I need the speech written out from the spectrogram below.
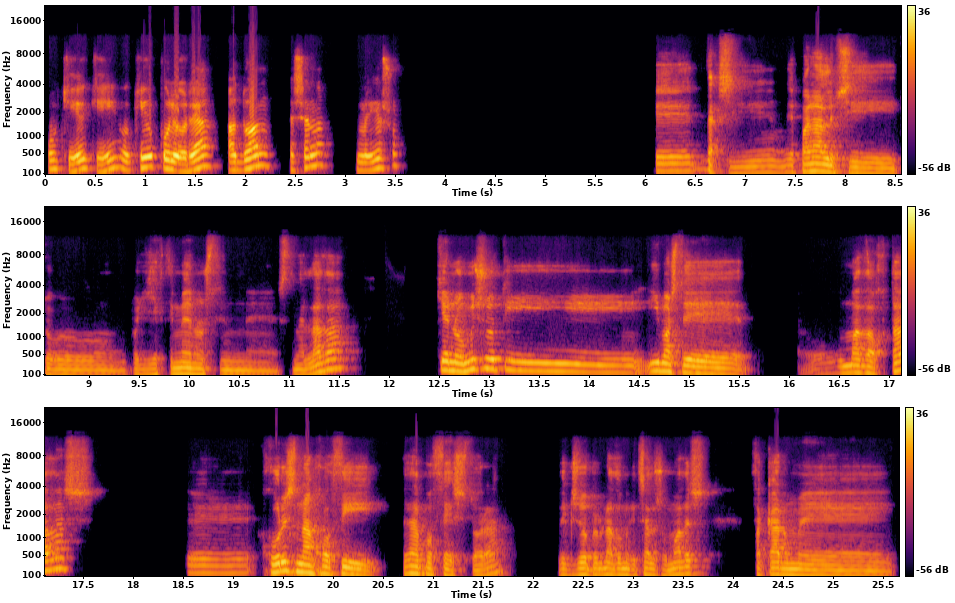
Οκ, οκ, οκ, πολύ ωραία. Αντουάν, εσένα, τη μεριά σου. Ε, εντάξει, επανάληψη το, το γεγεκτημένο στην, ε, στην Ελλάδα και νομίζω ότι είμαστε ομάδα οχτάδας ε, χωρίς να αγχωθεί, δεν θα αποθέσει τώρα, δεν ξέρω, πρέπει να δούμε και τις άλλες ομάδες, θα κάνουμε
